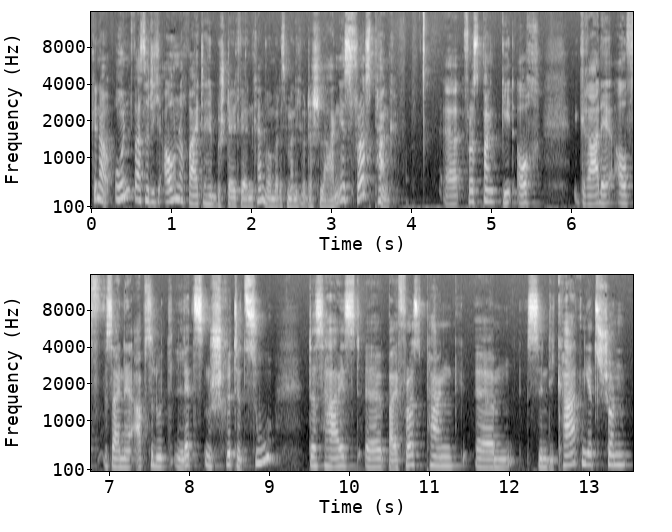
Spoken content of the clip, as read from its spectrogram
Genau, und was natürlich auch noch weiterhin bestellt werden kann, wollen wir das mal nicht unterschlagen, ist Frostpunk. Äh, Frostpunk geht auch gerade auf seine absolut letzten Schritte zu. Das heißt, äh, bei Frostpunk ähm, sind die Karten jetzt schon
